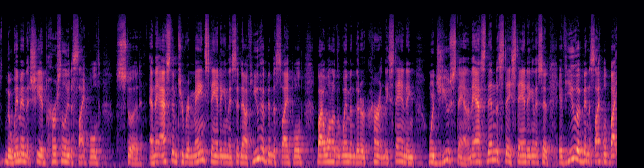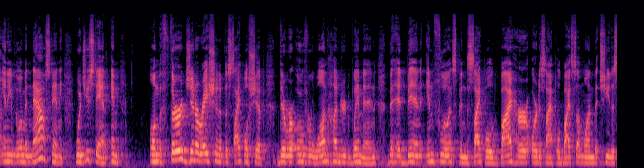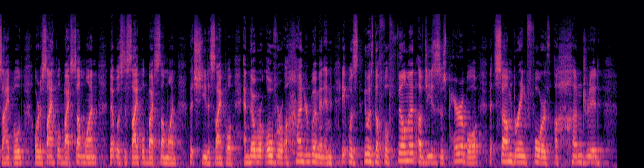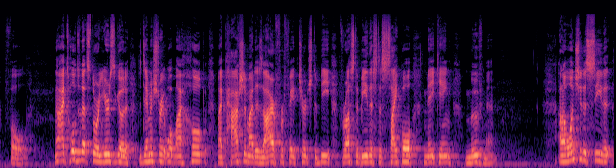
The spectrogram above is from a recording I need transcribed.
the women that she had personally discipled stood. And they asked them to remain standing. And they said, Now, if you have been discipled by one of the women that are currently standing, would you stand? And they asked them to stay standing. And they said, If you have been discipled by any of the women now standing, would you stand? And on the third generation of discipleship, there were over 100 women that had been influenced, been discipled by her, or discipled by someone that she discipled, or discipled by someone that was discipled by someone that she discipled. And there were over 100 women, and it was, it was the fulfillment of Jesus' parable that some bring forth a hundredfold. Now, I told you that story years ago to, to demonstrate what my hope, my passion, my desire for Faith Church to be, for us to be this disciple making movement. And I want you to see that,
